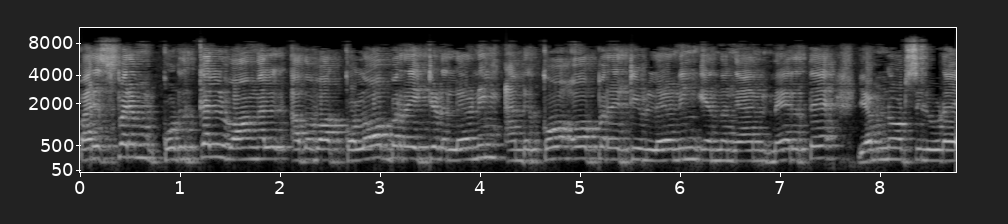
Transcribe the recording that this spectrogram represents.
പരസ്പരം കൊടുക്കൽ വാങ്ങൽ അഥവാ collaborated learning and cooperative learning എന്ന് ഞാൻ നേരത്തെ എം നോട്ട്സിലൂടെ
